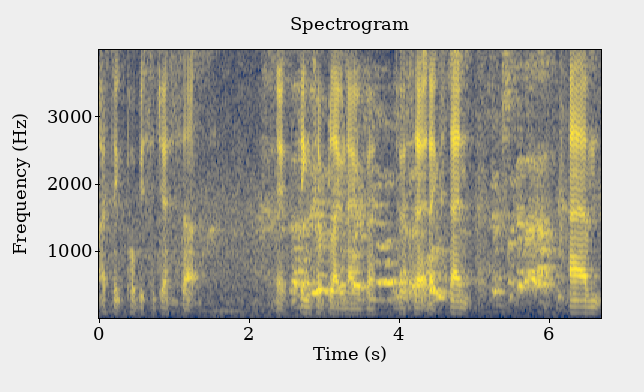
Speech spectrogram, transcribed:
I think probably suggests that you know, things have blown over to a certain extent. Um,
